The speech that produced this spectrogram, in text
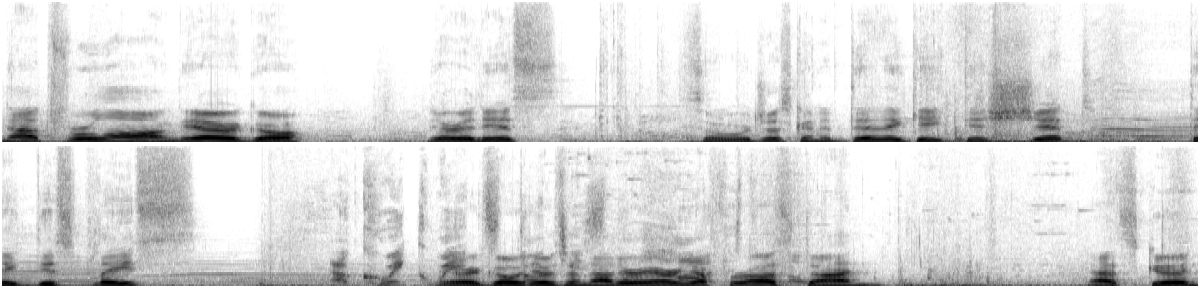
Not for long. There we go. There it is. So we're just gonna delegate this shit. Take this place. There we go. There's another area for us done. That's good.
